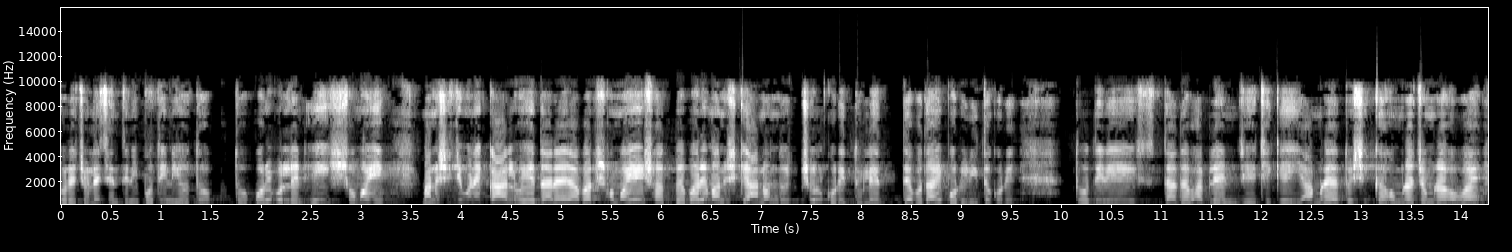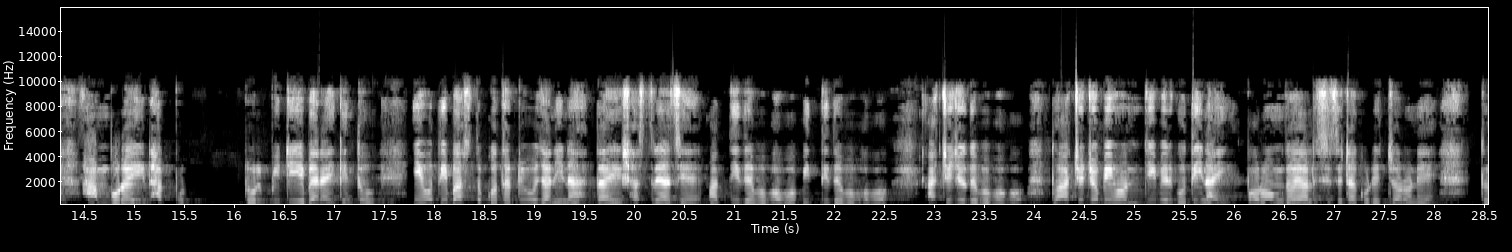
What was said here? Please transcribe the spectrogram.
করে চলেছেন। তিনি প্রতিনিয়ত। তো পরে বললেন, এই সময়ে মানুষের জীবনে কাল হয়ে দাঁড়ায়, আবার সময়ে সদ্ব্যবহারে মানুষকে আনন্দ উচ্ছল করে তুলে, দেবতায় পরিণত করে। তো তিনি দাদা ভাবলেন যে, ঠিকই, আমরা এত শিক্ষা হোমরা চমরা হওয়ায় হামবোরাই ঢাকপুর টোল পিটিয়ে বেড়াই কিন্তু এই অতি বাস্তব কথাটিও জানি না। তাই শাস্ত্রে আছে, মাতৃদেব ভব, পিতৃদেব ভব, আচার্য দেব ভব। তো আচার্য বিহন জীবের গতি নাই। পরম দয়াল শ্রী ঠাকুরের চরণে তো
